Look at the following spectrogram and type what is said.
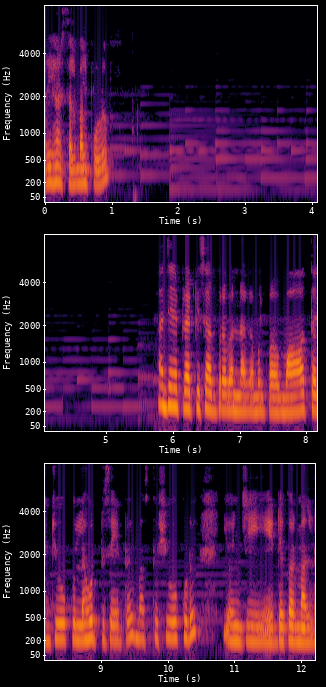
ರಿಹರ್ಸಲ್ ಮಲ್ಪೋಡು. ಅಂಚನೆ ಪ್ರಾಕ್ಟೀಸ್ ಆದ ಪೂರ ಮುಲ್ಪ ಮಾತ ಜೋಕುಲ್ಲ ಹುಟ್ಟು ಸೇರ್ದು, ಮಸ್ತ್ ಶೋಕುಡು ಈ ಒಂಜಿ ಡೆಕೋರ್ ಮಲ್ದ.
